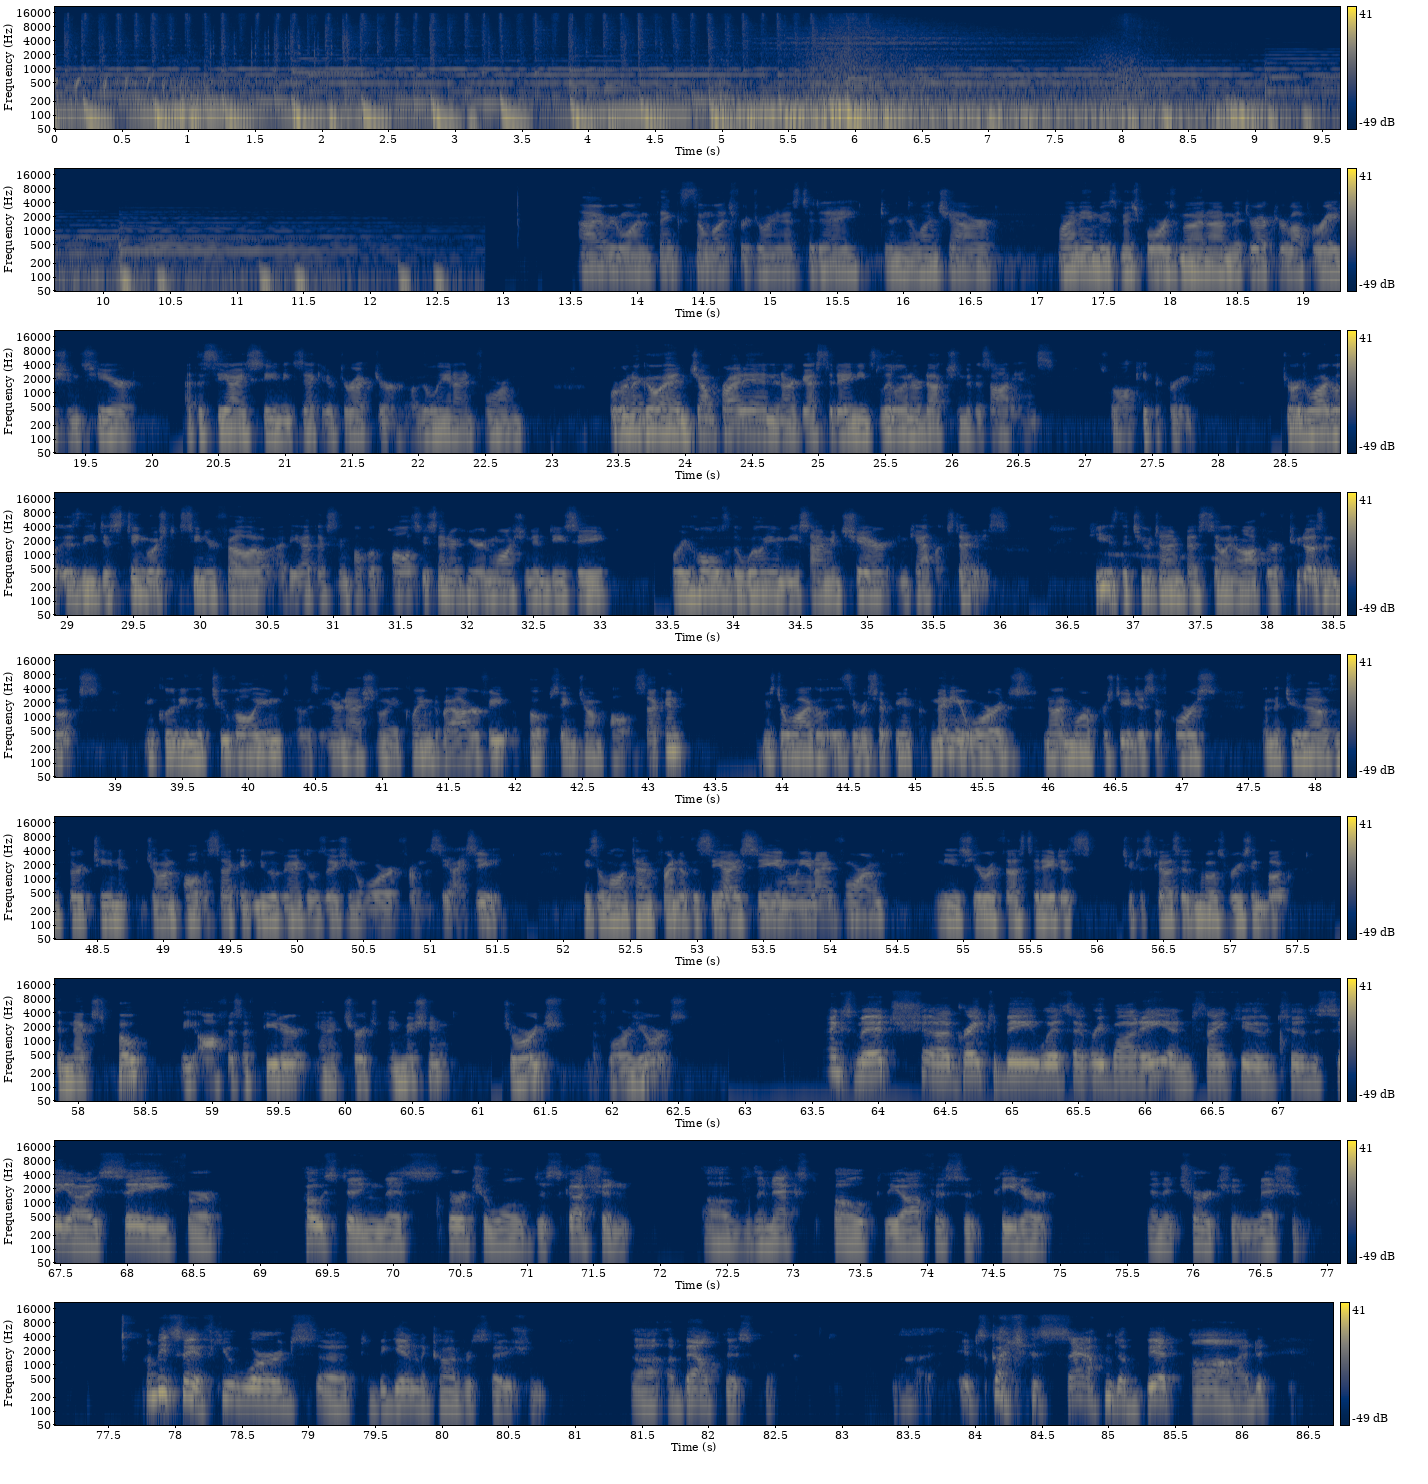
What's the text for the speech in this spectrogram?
Hi, everyone. Thanks so much for joining us today during your lunch hour. My name is Mitch Boersma, and I'm the Director of Operations here at the CIC and Executive Director of the Leonine Forum. We're going to go ahead and jump right in, and our guest today needs little introduction to this audience, so I'll keep it brief. George Weigel is the Distinguished Senior Fellow at the Ethics and Public Policy Center here in Washington, D.C., where he holds the William E. Simon Chair in Catholic Studies. He is the two-time best-selling author of two dozen books, including the two volumes of his internationally acclaimed biography of Pope St. John Paul II Mr. Weigel is the recipient of many awards, none more prestigious, of course, than the 2013 John Paul II New Evangelization Award from the CIC. He's a longtime friend of the CIC and Leonine Forum, and he's here with us today to, to discuss his most recent book, The Next Pope, The Office of Peter and a Church in Mission. George, the floor is yours. Thanks, Mitch. Uh, great to be with everybody, and thank you to the CIC for hosting this virtual discussion of the next Pope, the office of Peter, and a church in mission. Let me say a few words uh, to begin the conversation uh, about this book. Uh, it's going to sound a bit odd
